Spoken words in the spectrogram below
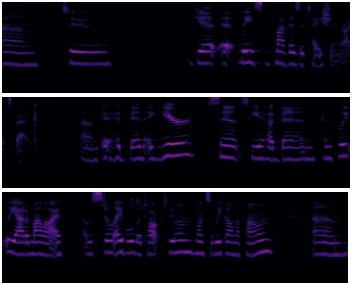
um, to get at least my visitation rights back. Um, it had been a year since he had been completely out of my life. I was still able to talk to him once a week on the phone. Um,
